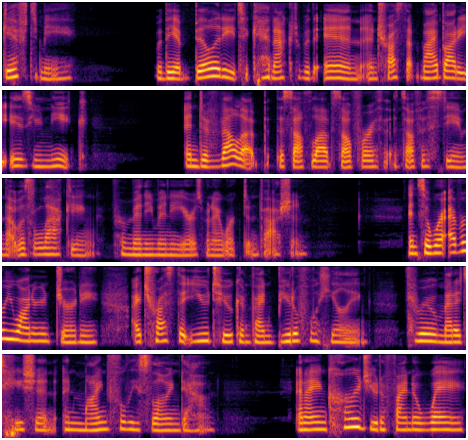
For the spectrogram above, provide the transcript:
gift me with the ability to connect within and trust that my body is unique and develop the self love, self worth, and self esteem that was lacking for many, many years when I worked in fashion. And so, wherever you are on your journey, I trust that you too can find beautiful healing through meditation and mindfully slowing down. And I encourage you to find a way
